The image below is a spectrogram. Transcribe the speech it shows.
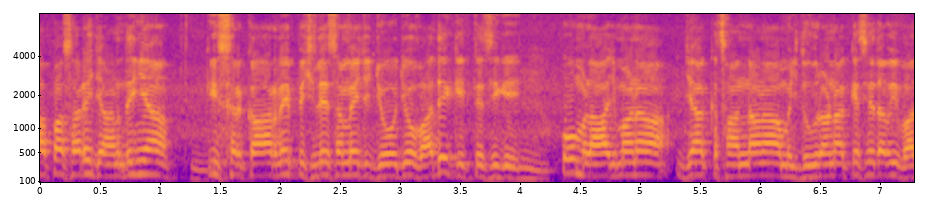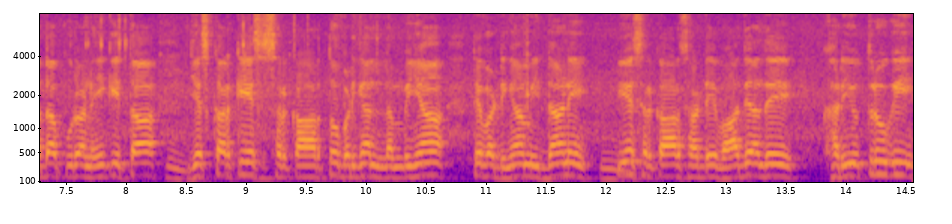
ਆਪਾਂ ਸਾਰੇ ਜਾਣਦੇ ਹੀ ਹਾਂ ਕਿ ਸਰਕਾਰ ਨੇ ਪਿਛਲੇ ਸਮੇਂ 'ਚ ਜੋ ਜੋ ਵਾਅਦੇ ਕੀਤੇ ਸੀਗੇ ਉਹ ਮੁਲਾਜ਼ਮਾਂ ਨਾਲ ਜਾਂ ਕਿਸਾਨਾਂ ਨਾਲ ਮਜ਼ਦੂਰਾਂ ਨਾਲ ਕਿਸੇ ਦਾ ਵੀ ਵਾਅਦਾ ਪੂਰਾ ਨਹੀਂ ਕੀਤਾ ਜਿਸ ਕਰਕੇ ਇਸ ਸਰਕਾਰ ਤੋਂ ਬੜੀਆਂ ਲੰਬੀਆਂ ਤੇ ਵੱਡੀਆਂ ਉਮੀਦਾਂ ਨੇ ਕਿ ਇਹ ਸਰਕਾਰ ਸਾਡੇ ਵਾਅਦਿਆਂ ਦੇ ਖਰੀ ਉਤਰੂਗੀ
